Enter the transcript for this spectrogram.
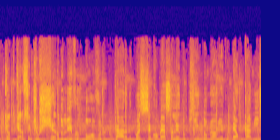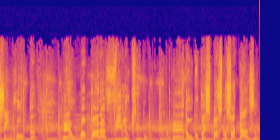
porque eu quero sentir o cheiro do livro novo. Cara, depois que você começa no Kindle, meu amigo, é um caminho sem volta. É uma maravilha o Kindle. É, não ocupa espaço na sua casa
